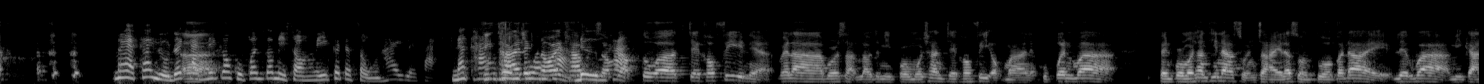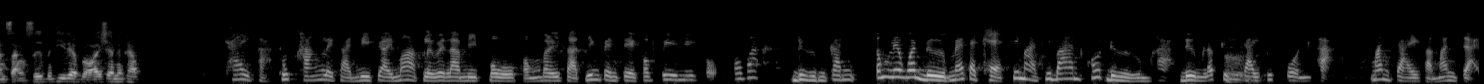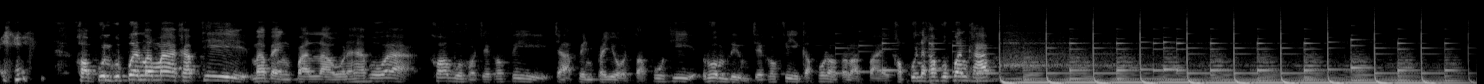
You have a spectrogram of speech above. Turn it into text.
แม่ถ้าอยู่ด้วยกันอ่านี่นี่ก็คูเปิลก็มีซองนี้ก็จะส่งให้เลยค่ะนะคะทิ้งท้ายเล็กน้อยครับดื่มสำหค่ะรับตัว J Coffee เนี่ย เวลาบริษัทเราจะมีโปรโมชั่น J Coffee ออกมาเนี่ยคูเปิลว่า เป็นโปรโมชั่นที่น่าสนใจและส่วนตัวก็ได้เรียกว่ามีการสั่งซื้อเป็นที่เรียบร้อยใช่ไหมครับ ใช่ค่ะ ทุกครั้งเลยค่ะ ดีใจมากเลยเวลามีโปรของบริษัทยิ่งเป็นเจคอฟฟี่นี่ก็เพราะว่าดื่มกันต้องเรียกว่าดื่มแม้แต่แขกที่มาที่บ้านก็ดื่มค่ะ ดื่มแล้วติดใจทุกคนค่ะ มั่นใจค่ะมั่นใจ ขอบคุณคูเปิลมากๆครับ ที่มาแบ่งปันเรานะฮะเพราะว่าข้อมูลของ J Coffee จะเป็นประโยชน์ต่อผู้ที่ร่วมดื่ม J Coffee กับพวกเราตลอดไป ขอบคุณนะครับคูเปิลครับ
